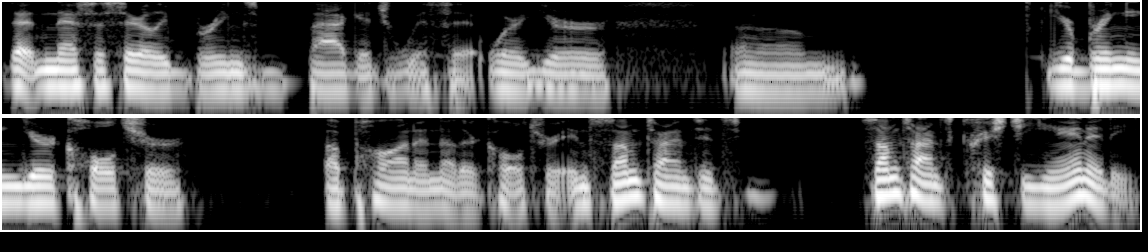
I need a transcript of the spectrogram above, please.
that necessarily brings baggage with it, where you're um, you're bringing your culture upon another culture, and sometimes it's sometimes Christianity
